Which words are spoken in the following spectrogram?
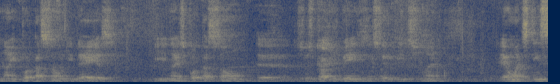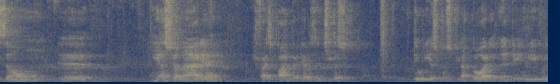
na importação de ideias e na exportação é, seus próprios bens e serviços. Não é? é uma distinção é, reacionária, que faz parte daquelas antigas teorias conspiratórias. Né? Tem um livro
